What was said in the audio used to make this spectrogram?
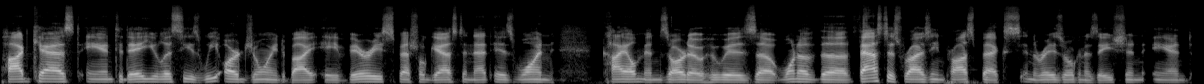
podcast. And today, Ulysses, we are joined by a very special guest, and that is one Kyle Manzardo, who is uh, one of the fastest rising prospects in the Rays organization and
